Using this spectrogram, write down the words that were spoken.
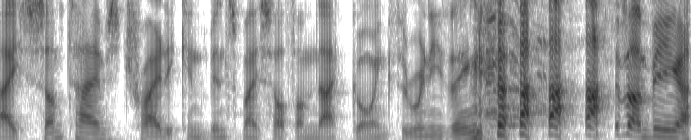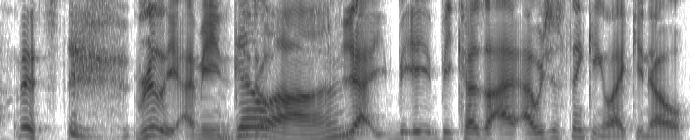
I sometimes try to convince myself I'm not going through anything. if I'm being honest, really, I mean, Go you know, on. Yeah, because I, I was just thinking, like, you know,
